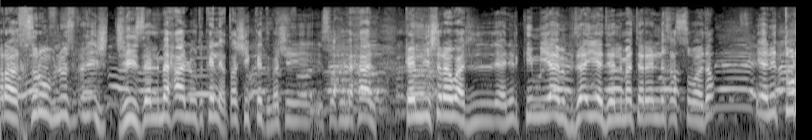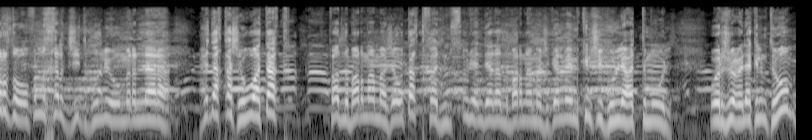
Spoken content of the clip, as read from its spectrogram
راه خسروا فلوس في تجهيز المحل وكان اللي عطى شي كتب باش يصلح المحل. كان اللي شرا واحد يعني الكمية مبدئية ديال ال matériel اللي خاصو هذا. يعني تورطوا وفي الأخر تجي تقول لهم لا راه حيت لقاش هو تاق في هذا البرنامج أو تاق في هذا المسؤولين ديال هذا البرنامج. قال ما يمكنش يقول لها التمويل. ورجعوا على كلمتهم.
